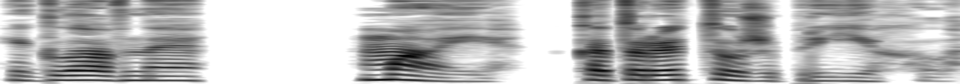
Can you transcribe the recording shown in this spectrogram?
И главное, Майе, которая тоже приехала.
